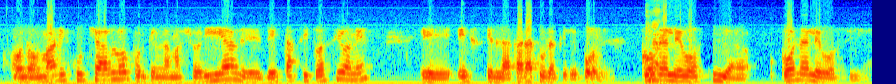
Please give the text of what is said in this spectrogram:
como normal escucharlo, porque en la mayoría de, estas situaciones eh, es en la carátula que le ponen. Con alevosía, con alevosía.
